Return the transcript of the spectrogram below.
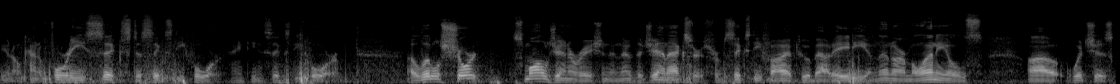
you know, kind of 46 to 64, 1964. A little short, small generation, and they're the Gen Xers from 65 to about 80, and then our millennials, uh, which is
